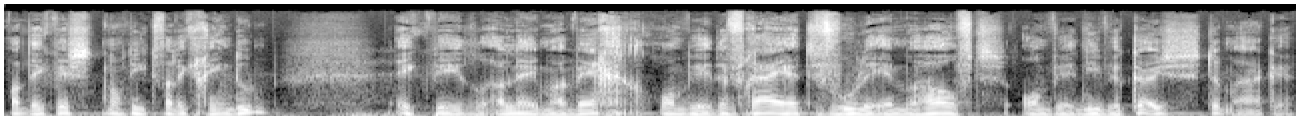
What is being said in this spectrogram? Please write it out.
want ik wist nog niet wat ik ging doen. Ik wilde alleen maar weg om weer de vrijheid te voelen in mijn hoofd, om weer nieuwe keuzes te maken.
